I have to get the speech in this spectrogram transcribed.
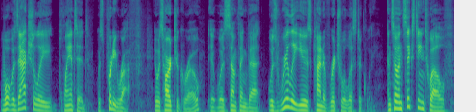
what was actually planted was pretty rough. It was hard to grow. It was something that was really used kind of ritualistically. And so in 1612,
